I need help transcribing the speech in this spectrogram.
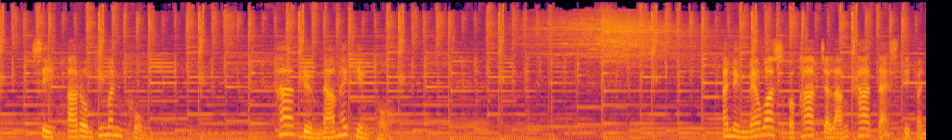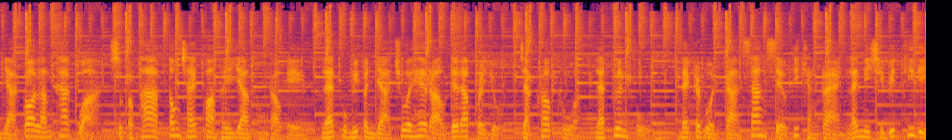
4. อารมณ์ที่มั่นคง 5. ดื่มน้ำให้เพียงพอ อันหนึ่งแม้ว่าสุขภาพจะล้ำค่าแต่สติปัญญาก็ล้ำค่ากว่า สุขภาพต้องใช้ความพยายามของเราเอง และภูมิปัญญาช่วยให้เราได้รับประโยชน์จากครอบครัว และเพื่อนฝูงในกระบวนการสร้างเซลล์ที่แข็งแรงและมีชีวิตที่ดี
